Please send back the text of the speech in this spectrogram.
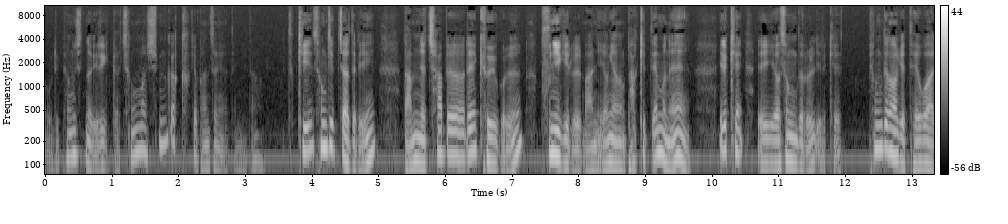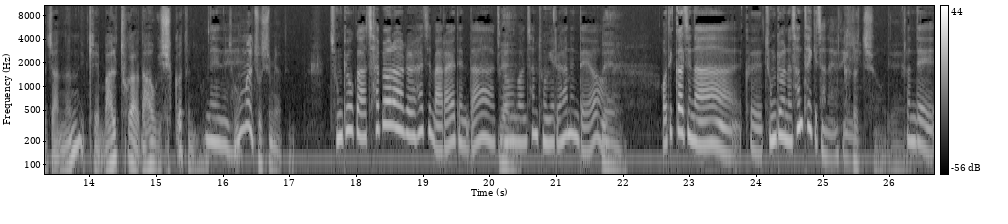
우리 평신도 이르기까 정말 심각하게 반성해야 됩니다. 특히 성직자들이 남녀 차별의 교육을 분위기를 많이 영향을 받기 때문에 이렇게 여성들을 이렇게 평등하게 대우하지 않는 이렇게 말투가 나오기 쉽거든요. 네네. 정말 조심해야 됩니다. 종교가 차별화를 하지 말아야 된다. 그런 네. 건참 동의를 하는데요. 네. 어디까지나 그 종교는 선택이잖아요, 선생님. 그렇죠. 예. 그런데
